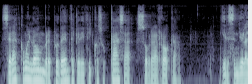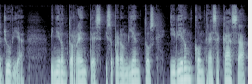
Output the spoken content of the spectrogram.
será como el hombre prudente que edificó su casa sobre la roca. Y descendió la lluvia, vinieron torrentes y soplaron vientos y dieron contra esa casa,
